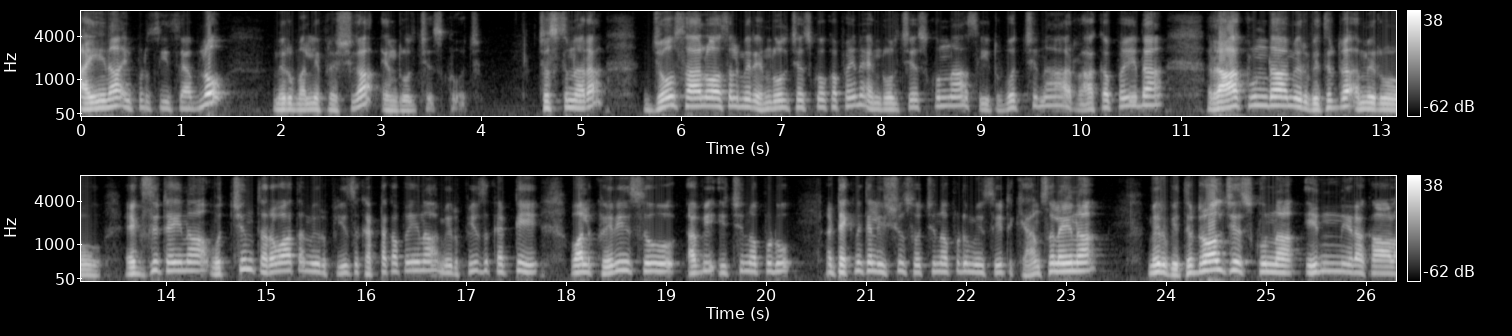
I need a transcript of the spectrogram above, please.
అయినా ఇప్పుడు సీసాబ్లో మీరు మళ్ళీ ఫ్రెష్గా ఎన్రోల్ చేసుకోవచ్చు. చూస్తున్నారా? జోసాలో అసలు మీరు ఎన్రోల్ చేసుకోకపోయినా ఎన్రోల్ చేసుకున్నా సీటు వచ్చినా రాకపోయినా రాకుండా మీరు విత్డ్రా మీరు ఎగ్జిట్ అయినా వచ్చిన తర్వాత మీరు ఫీజు కట్టకపోయినా మీరు ఫీజు కట్టి వాళ్ళు క్వెరీస్ అవి ఇచ్చినప్పుడు టెక్నికల్ ఇష్యూస్ వచ్చినప్పుడు మీ సీట్ క్యాన్సిల్ అయినా మీరు విత్డ్రాల్ చేసుకున్న ఇన్ని రకాల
